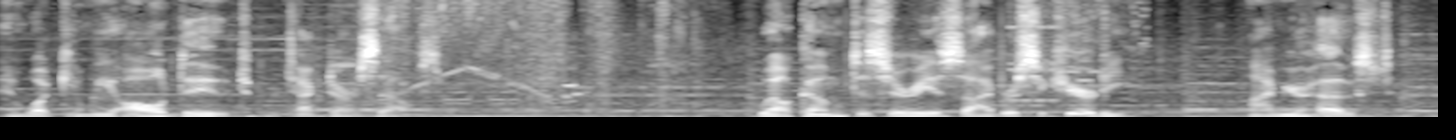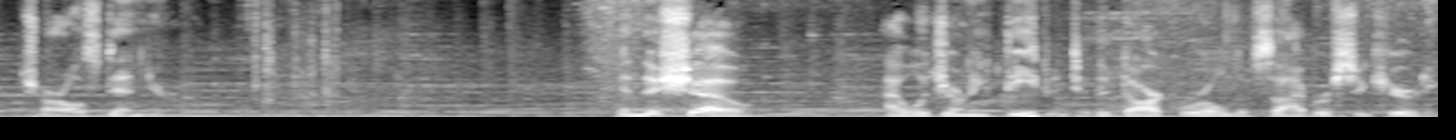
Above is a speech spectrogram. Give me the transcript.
and what can we all do to protect ourselves? Welcome to Serious Cybersecurity. I'm your host, Charles Denyer. In this show, I will journey deep into the dark world of cybersecurity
